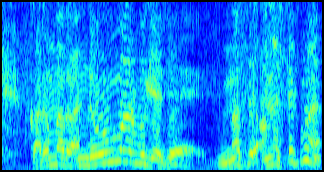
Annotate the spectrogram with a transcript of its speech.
Karımla randevum var bu gece. Nasıl, anlaştık mı?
